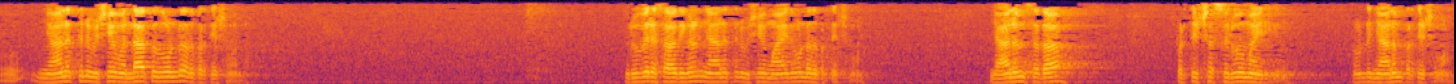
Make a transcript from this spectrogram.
അപ്പോൾ ജ്ഞാനത്തിന് വിഷയമല്ലാത്തതുകൊണ്ട് അത് പ്രത്യക്ഷമല്ല. രൂപരസാദികൾ ജ്ഞാനത്തിന് വിഷയമായതുകൊണ്ട് അത് പ്രത്യക്ഷമാണ്. ജ്ഞാനം സദാ പ്രത്യക്ഷ സ്വരൂപമായിരിക്കുന്നു അതുകൊണ്ട് ജ്ഞാനം പ്രത്യക്ഷമാണ്.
